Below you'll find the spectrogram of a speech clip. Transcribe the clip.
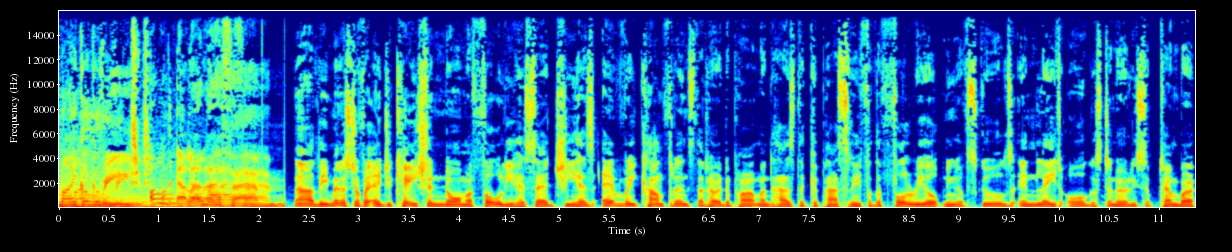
Michael, Reade on LMFM. Now, the Minister for Education, Norma Foley, has said she has every confidence that her department has the capacity for the full reopening of schools in late August and early September.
